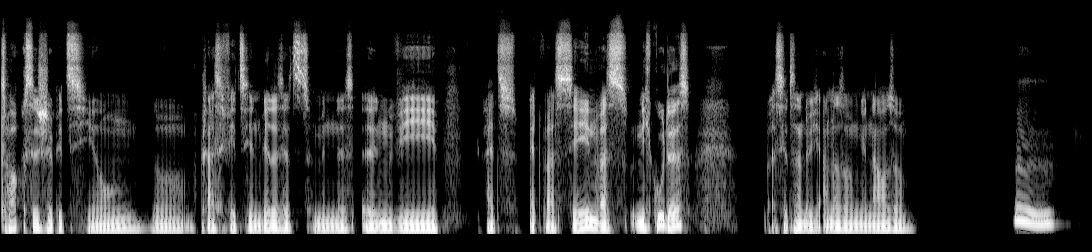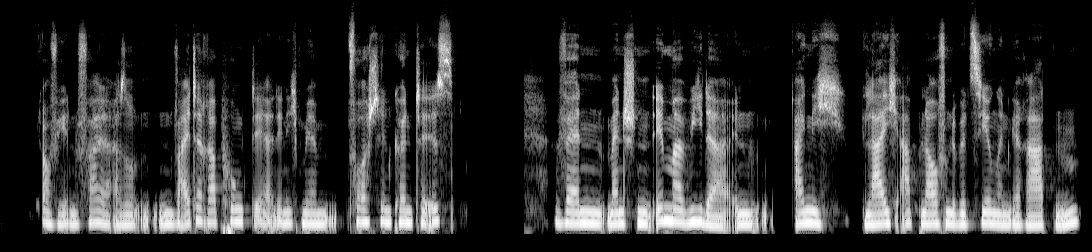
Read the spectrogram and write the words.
toxische Beziehungen, so klassifizieren wir das jetzt zumindest, irgendwie als etwas sehen, was nicht gut ist, ist jetzt natürlich andersrum genauso. Hm. Auf jeden Fall. Also ein weiterer Punkt, der, den ich mir vorstellen könnte, ist, wenn Menschen immer wieder in eigentlich gleich ablaufende Beziehungen geraten,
